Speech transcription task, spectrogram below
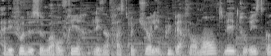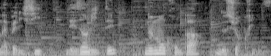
À défaut de se voir offrir les infrastructures les plus performantes, les touristes qu'on appelle ici des invités ne manqueront pas de surprises.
